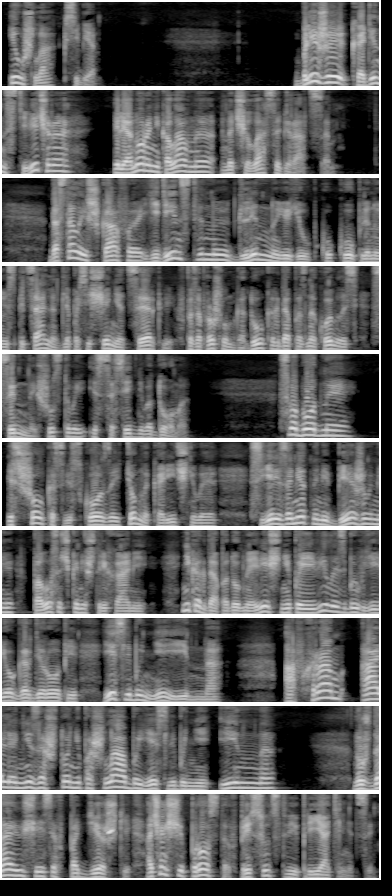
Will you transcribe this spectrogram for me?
и ушла к себе. Ближе к одиннадцати вечера Элеонора Николаевна начала собираться. Достала из шкафа единственную длинную юбку, купленную специально для посещения церкви в позапрошлом году, когда познакомилась с Инной Шустовой из соседнего дома. Свободная, из шелка с вискозой, темно-коричневая, с еле заметными бежевыми полосочками-штрихами. Никогда подобная вещь не появилась бы в ее гардеробе, если бы не Инна а в храм Аля ни за что не пошла бы, если бы не Инна, нуждающаяся в поддержке, а чаще просто в присутствии приятельницы.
